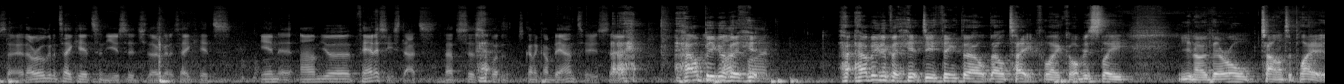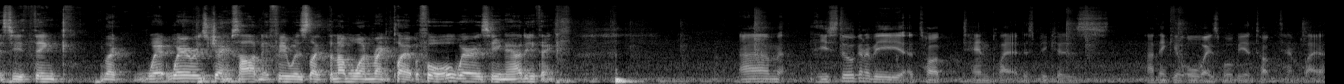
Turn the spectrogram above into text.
So they're all going to take hits in usage. They're going to take hits in um, your fantasy stats. That's just what it's going to come down to. So how big of a hit? How big of a hit do you think they'll they'll take? Like obviously, you know they're all talented players. Do you think like where where is James Harden? If he was like the number one ranked player before, where is he now? Do you think? Um, he's still going to be a top ten player just because I think he always will be a top ten player.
